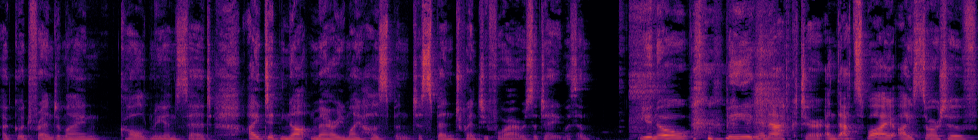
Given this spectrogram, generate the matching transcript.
a good friend of mine called me and said, I did not marry my husband to spend 24 hours a day with him. You know, being an actor. And that's why I sort of,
